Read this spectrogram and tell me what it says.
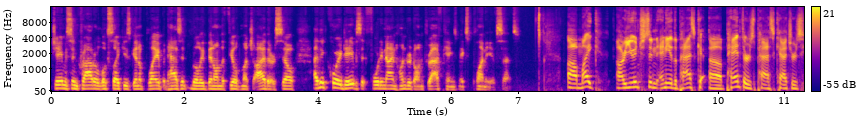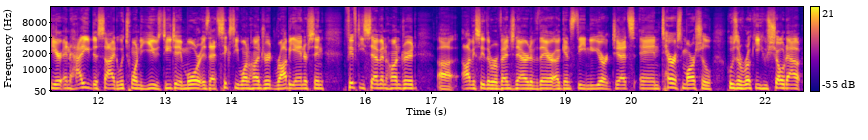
Jamison Crowder looks like he's going to play, but hasn't really been on the field much either. So I think Corey Davis at 4,900 on DraftKings makes plenty of sense. Uh, Mike, are you interested in any of the pass ca- uh, Panthers pass catchers here, and how do you decide which one to use? DJ Moore is at 6,100, Robbie Anderson 5,700. Uh, obviously, the revenge narrative there against the New York Jets, and Terrace Marshall, who's a rookie who showed out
